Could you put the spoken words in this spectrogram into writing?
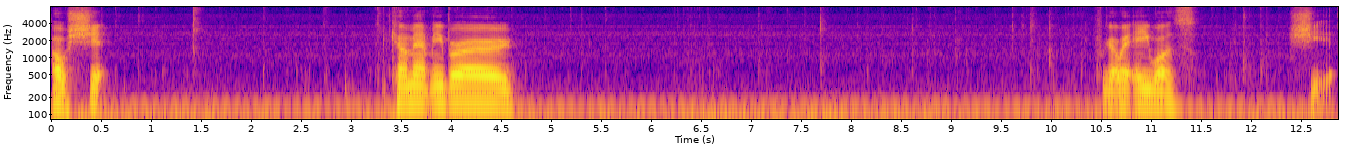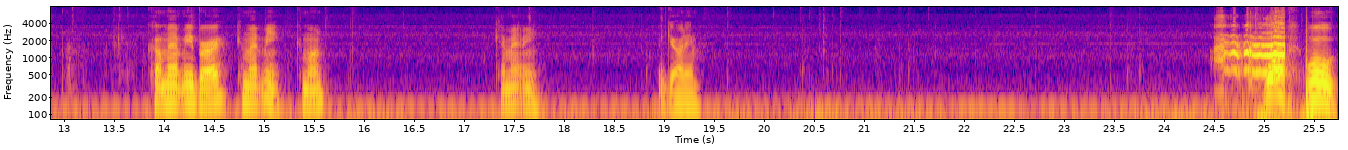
Oh shit. Come at me, bro. Forgot where E was. Shit. Come at me, bro. Come at me. Come on. Come at me. We got him. Whoa! Whoa!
